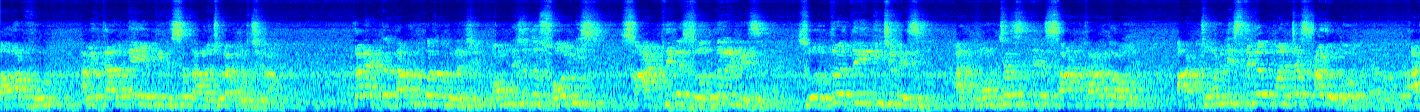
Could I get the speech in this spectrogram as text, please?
পাওয়ারফুল আমি কালকে এমপিদের সাথে আলোচনা করছিলাম। তারা একটা দারুণ কথা বলেছে, কংগ্রেসে তো সবই ষাট থেকে সত্তরের বেশি, সত্তর থেকে কিছু বেশি, আর পঞ্চাশ থেকে ষাট তার কম, আর চল্লিশ থেকে পঞ্চাশ আরও কম, আর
